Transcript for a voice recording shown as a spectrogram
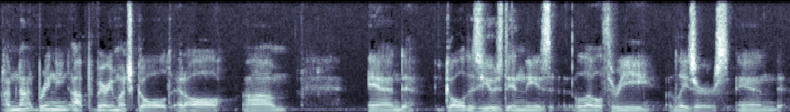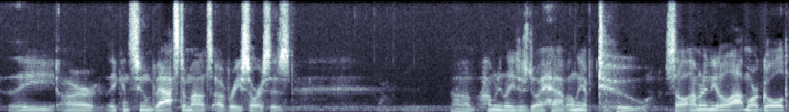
I'm not bringing up very much gold at all. Um, and gold is used in these level three lasers, and they are they consume vast amounts of resources. Um, how many lasers do I have? I only have two, so I'm gonna need a lot more gold.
